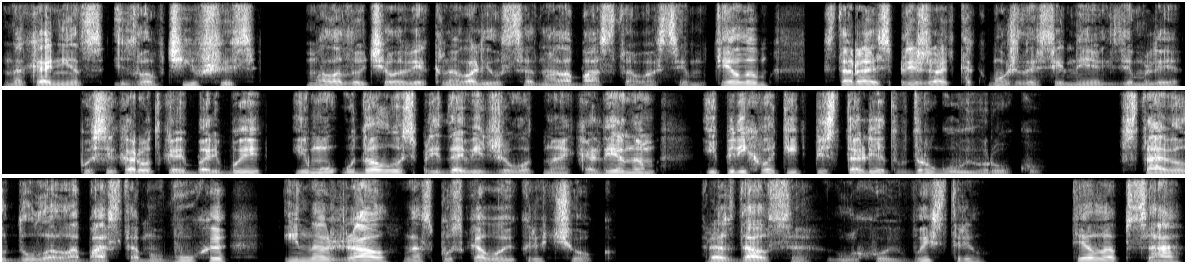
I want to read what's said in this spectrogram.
Наконец, изловчившись, молодой человек навалился на Лобастого всем телом, стараясь прижать как можно сильнее к земле. После короткой борьбы ему удалось придавить животное коленом и перехватить пистолет в другую руку. Вставил дуло лобастому в ухо и нажал на спусковой крючок. Раздался глухой выстрел. Тело пса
